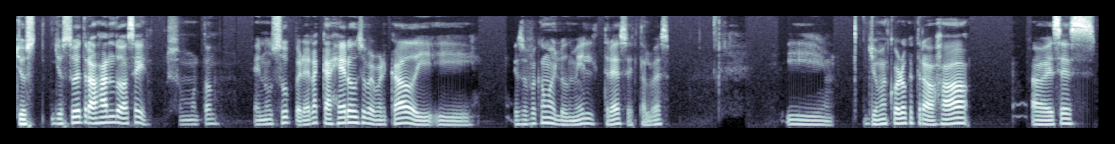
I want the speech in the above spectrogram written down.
yo, yo estuve trabajando hace pues, un montón en un súper, era cajero de un supermercado y, eso fue como el 2013 tal vez. Y yo me acuerdo que trabajaba a veces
